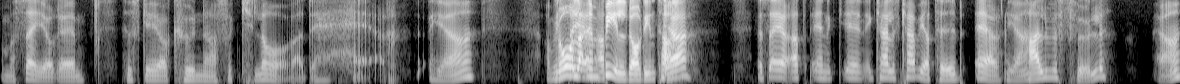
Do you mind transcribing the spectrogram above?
Om man säger, eh, hur ska jag kunna förklara det här? Ja. Om vi Måla en att- bild av din tarm. Ja. Jag säger att en, en Kalles kaviartub är Ja. halvfull Ja.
